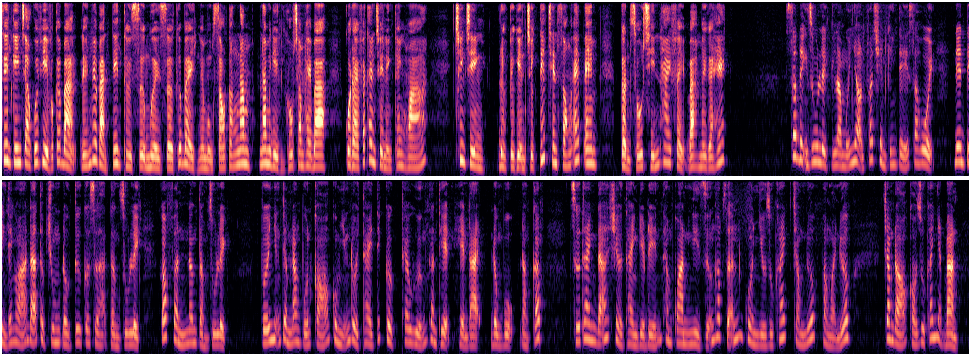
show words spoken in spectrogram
Xin kính chào quý vị và các bạn đến với bản tin thời sự 10 giờ thứ Bảy ngày 6 tháng 5 năm 2023 của Đài Phát thanh Truyền hình Thanh Hóa. Chương trình được thực hiện trực tiếp trên sóng FM tần số 92,3 MHz. Xác định du lịch là mũi nhọn phát triển kinh tế xã hội, nên tỉnh Thanh Hóa đã tập trung đầu tư cơ sở hạ tầng du lịch, góp phần nâng tầm du lịch. Với những tiềm năng vốn có cùng những đổi thay tích cực theo hướng thân thiện, hiện đại, đồng bộ, đẳng cấp, xứ Thanh đã trở thành điểm đến tham quan nghỉ dưỡng hấp dẫn của nhiều du khách trong nước và ngoài nước, trong đó có du khách Nhật Bản –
